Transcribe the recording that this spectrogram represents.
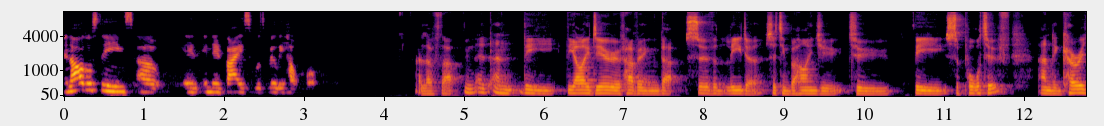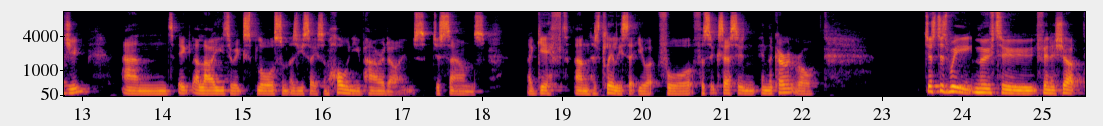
and all those things uh, and, and advice was really helpful I love that, and, and, the the idea of having that servant leader sitting behind you to be supportive and encourage you, and allow you to explore some, as you say, some whole new paradigms. Just sounds a gift, and has clearly set you up for for success in in the current role. Just as we move to finish up,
